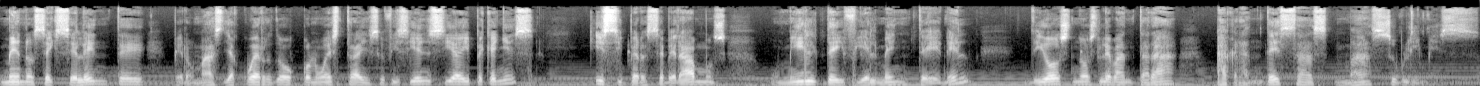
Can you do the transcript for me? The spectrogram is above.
menos excelente pero más de acuerdo con nuestra insuficiencia y pequeñez. Y si perseveramos humilde y fielmente en Él, Dios nos levantará a grandezas más sublimes.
